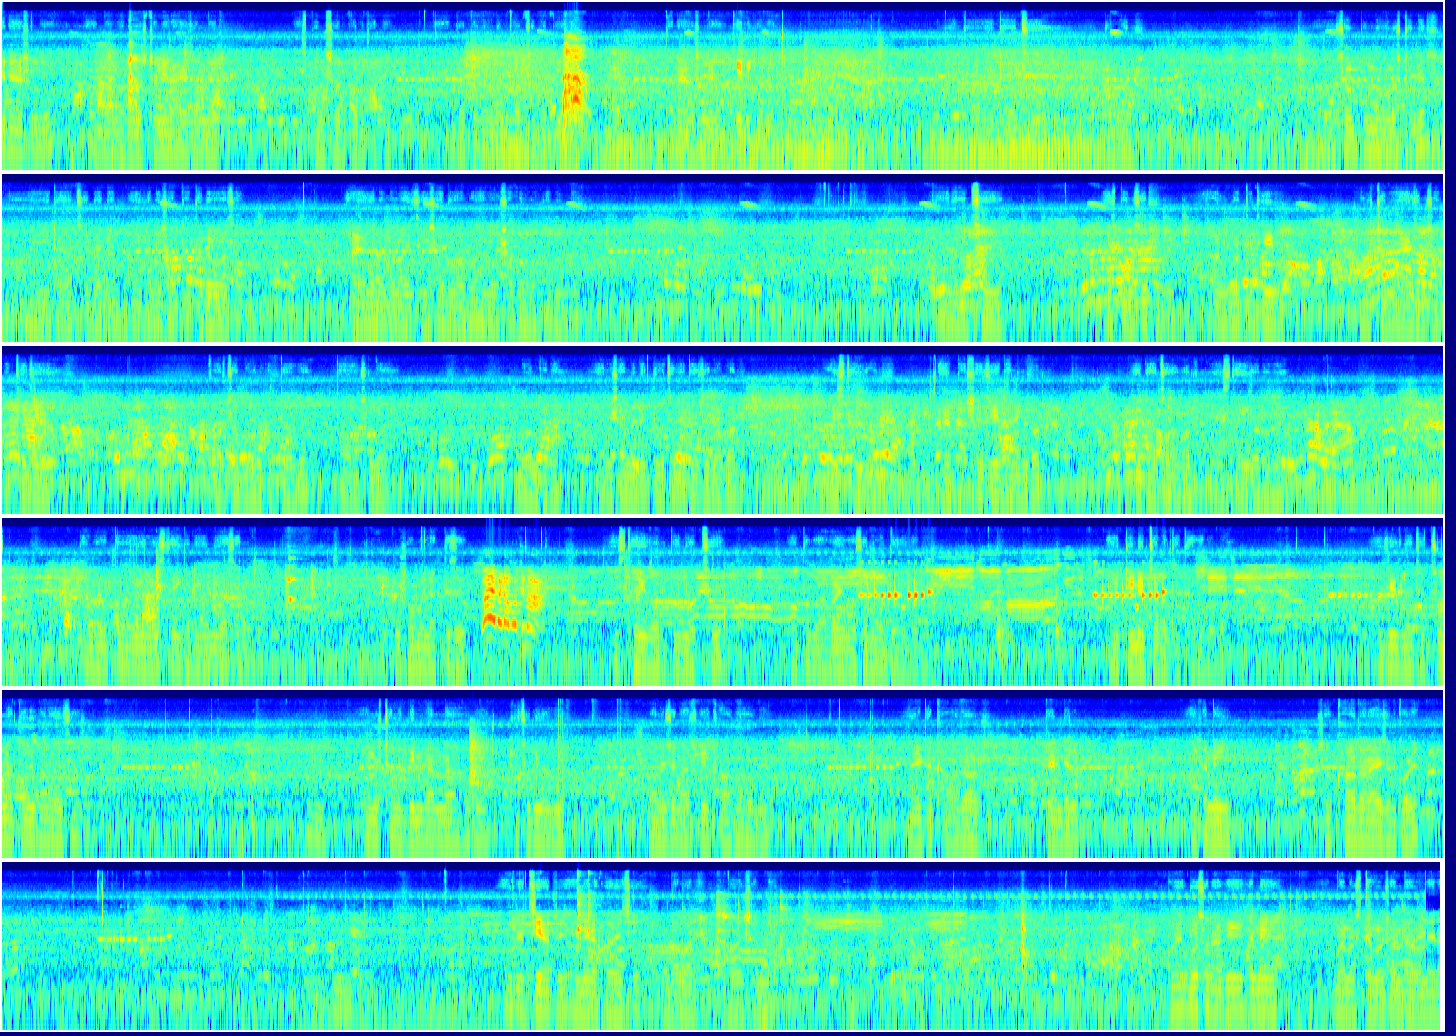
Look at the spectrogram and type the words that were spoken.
এটা আসলে বাবার অনুষ্ঠানের আয়োজনের স্পন্সর করে থাকে। যত ধরনের খরচপাতি তারা আসলে ক্যারি করে। সম্পূর্ণ অনুষ্ঠানের এটা হচ্ছে ব্যানার এখানে সব তথ্য দেওয়া আছে। আয়োজনে বলা হয়েছে সাধু বাবা এবং সকল ভক্তবৃন্দ। আয়োজন খরচা বহন করতে হবে, তা আসলে বহন করে। এই সামনে দেখতে পাচ্ছেন এটা হচ্ছে বাবার অস্থায়ী ঘর। এর পাশে যে দালান ঘর এটা হচ্ছে বাবার স্থায়ী ঘর হবে। এই স্থায়ী ঘরে উনি আছেন। একটু সময় লাগতেছে। স্থায়ী ঘর তৈরি হচ্ছে। হয়তো আগামী বছরের মধ্যে হয়ে যাবে। এই টিনের চালাতে থাকে বাবা। যেগুলো হচ্ছে চুলা তৈরি করা হয়েছে। অনুষ্ঠানের দিন রান্না হবে, খিচুড়ি হবে, মানুষজন আসবে খাওয়া দাওয়া হবে। আর এটা খাওয়া দাওয়ার প্যান্ডেল। এখানেই সব খাওয়া দাওয়ার আয়োজন করে। এটা চেয়ারে এনে রাখা হয়েছে বাবার ঘরের সামনে। কয়েক বছর আগে এখানে মানুষ তেমন সন্ধ্যা হলে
